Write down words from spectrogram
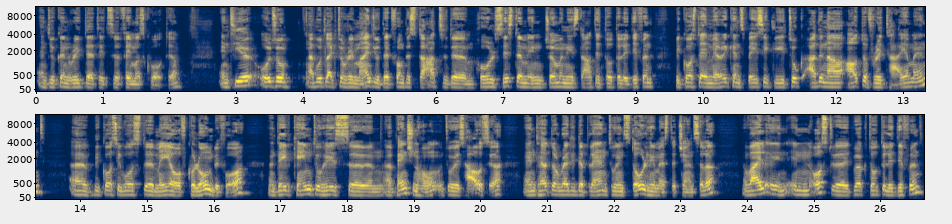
And you can read that, it's a famous quote. Yeah? And here also, I would like to remind you that from the start, the whole system in Germany started totally different because the Americans basically took Adenauer out of retirement uh, because he was the mayor of Cologne before and they came to his um, pension home, to his house, yeah, and had already the plan to install him as the chancellor. While in, in Austria, it worked totally different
